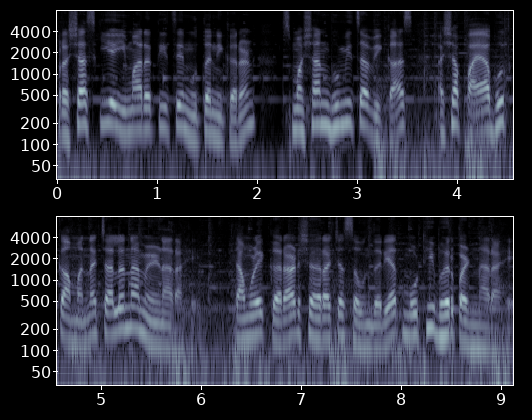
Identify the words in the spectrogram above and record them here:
प्रशासकीय इमारतीचे नूतनीकरण स्मशानभूमीचा विकास अशा पायाभूत कामांना चालना मिळणार आहे. त्यामुळे कराड शहराच्या सौंदर्यात मोठी भर पडणार आहे.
